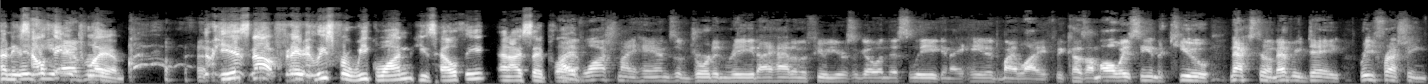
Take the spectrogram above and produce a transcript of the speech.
when he's is healthy, he you play him. no, he is not. at least for week one, he's healthy, and I say play. I've washed my hands of Jordan Reed. I had him a few years ago in this league, and I hated my life because I'm always seeing the queue next to him every day, refreshing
